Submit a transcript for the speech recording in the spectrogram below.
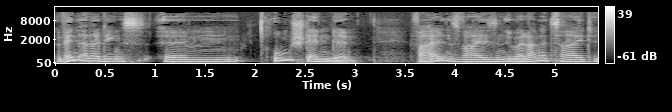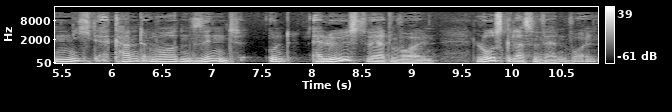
Wenn allerdings ähm, Umstände, Verhaltensweisen über lange Zeit nicht erkannt worden sind und erlöst werden wollen, losgelassen werden wollen,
